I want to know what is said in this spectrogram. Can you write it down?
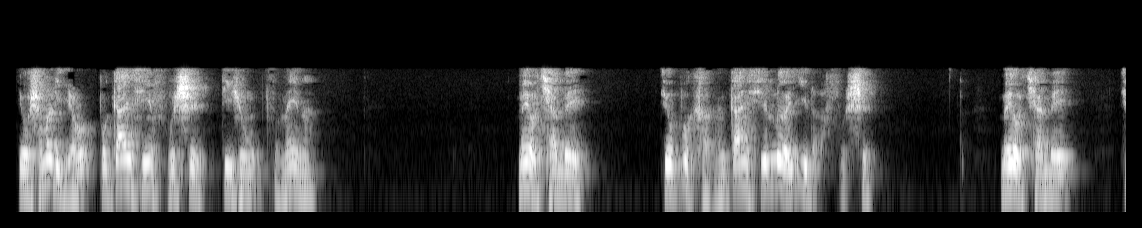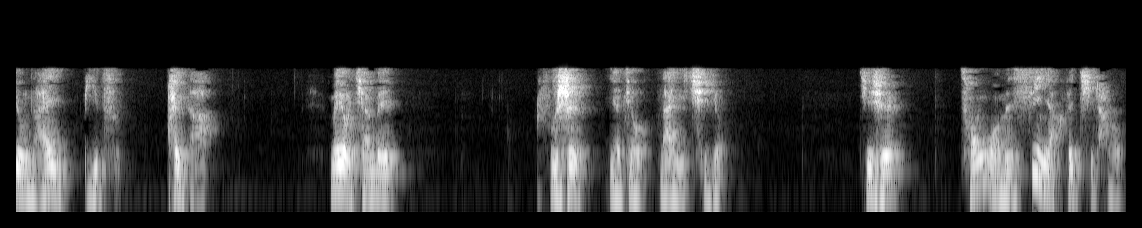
有什么理由不甘心服侍弟兄姊妹呢？没有谦卑，就不可能甘心乐意的服侍；没有谦卑，就难以彼此配搭；没有谦卑。服侍也就难以持久。其实，从我们信仰的起头，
